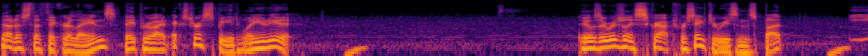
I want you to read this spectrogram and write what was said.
Notice the thicker lanes, they provide extra speed when you need it. It was originally scrapped for safety reasons, but Yeah!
